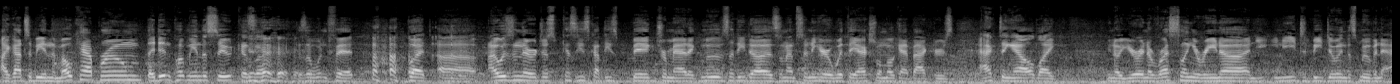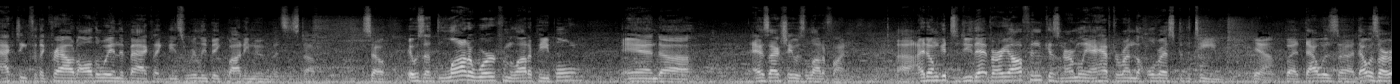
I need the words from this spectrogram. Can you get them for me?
I got to be in the mocap room. They didn't put me in the suit because because I wouldn't fit. But uh, I was in there just because he's got these big dramatic moves that he does, and I'm sitting here with the actual mocap actors acting out like. You know, you're in a wrestling arena and you, you need to be doing this move and acting for the crowd all the way in the back, like these really big body movements and stuff. So it was a lot of work from a lot of people, and uh, it was actually it was a lot of fun. Uh, I don't get to do that very often because normally I have to run the whole rest of the team. Yeah. But that was uh, that was our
